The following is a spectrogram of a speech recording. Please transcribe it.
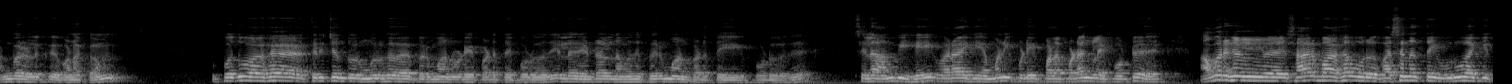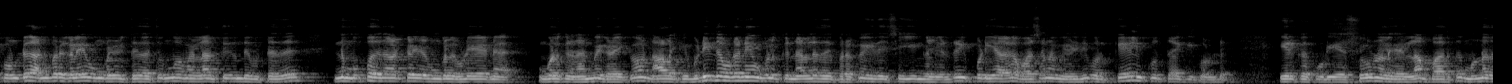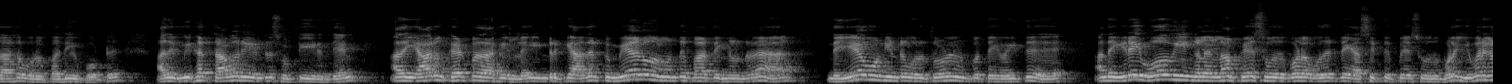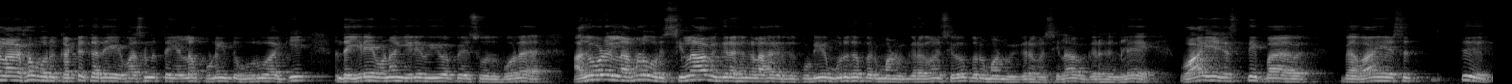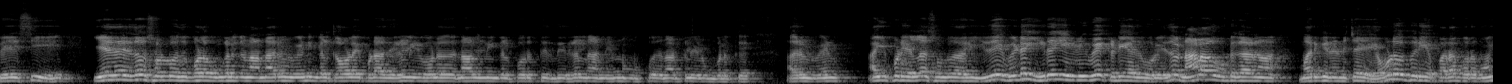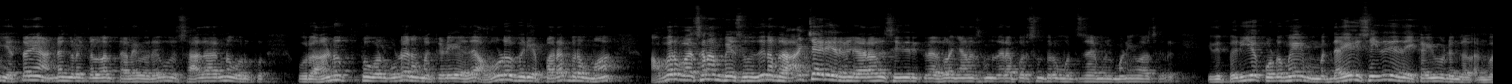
அன்பர்களுக்கு வணக்கம். பொதுவாக திருச்செந்தூர் முருக பெருமானுடைய படத்தை போடுவது இல்லை என்றால் நமது பெருமான் படத்தை போடுவது. சில அம்பிகை வராகி அம்மன் இப்படி பல படங்களை போட்டு அவர்கள் சார்பாக ஒரு வசனத்தை உருவாக்கி கொண்டு அன்பர்களே உங்கள் து- துன்பம் எல்லாம் தீர்ந்து விட்டது. இன்னும் முப்பது நாட்கள் உங்களுடைய ந- உங்களுக்கு நன்மை கிடைக்கும். நாளைக்கு விடிந்த உடனே உங்களுக்கு நல்லது பிறக்கும். இதை செய்யுங்கள் என்று இப்படியாக வசனம் எழுதி ஒரு கேலி கூத்தாக்கி கொண்டு இருக்கக்கூடிய சூழ்நிலைகள் எல்லாம் பார்த்து முன்னதாக ஒரு பதிவு போட்டு அது மிக தவறு என்று சுட்டியிருந்தேன். அதை யாரும் கேட்பதாக இல்லை. இன்றைக்கு அதற்கு மேலும் வந்து பார்த்தீங்கன்னா இந்த ஏ ஒன் என்ற ஒரு தொழில்நுட்பத்தை வைத்து அந்த இறை ஓவியங்கள் எல்லாம் பேசுவது போல உதட்டை அசைத்து பேசுவது போல இவர்களாக ஒரு கட்டுக்கதை வசனத்தை எல்லாம் புனைந்து உருவாக்கி அந்த இறைவனோ இறைவியோ பேசுவது போல அதோடு இல்லாமல் ஒரு சிலா விக்கிரகங்களாக இருக்கக்கூடிய முருகப்பெருமான் விக்கிரகம் சிவபெருமான் விக்கிரகம் சிலா விக்கிரகங்களே வாயசக்தி ப வாயசத் பேசி ஏதோ பேசி ஏதேதோ சொல்வது போல உங்களுக்கு நான் அருள்வேன் நீங்கள் கவலைப்படாதீர்கள் இவ்வளவு நாள் நீங்கள் பொறுத்திருந்தீர்கள் நான் இன்னும் முப்பது நாட்களில் உங்களுக்கு அருள்வேன். இப்படியெல்லாம் சொல்வதாக இதை விட இறை இழிவே கிடையாது. ஒரு ஏதோ நாலாவது வீட்டுக்காரன் மறுக்க நினச்சா எவ்வளோ பெரிய பரபரமும் எத்தனை அண்டங்களுக்கெல்லாம் தலைவர் ஒரு சாதாரண ஒரு ஒரு அணு துகள் கூட நம்ம கிடையாது. அவ்வளோ பெரிய பரபரமும் அவர் வசனம் பேசுவது நமது ஆச்சாரியர்கள் யாராவது செய்திருக்கிறார்களா? ஞானசுந்தர பரிசுந்தரம் முத்துசாமிகள் மணிவாசகர். இது பெரிய கொடுமை. தயவு செய்து இதை கைவிடுங்கள் அன்பர்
